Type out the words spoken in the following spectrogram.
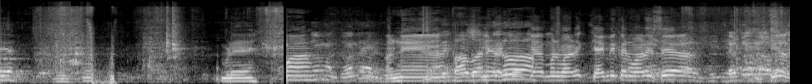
છે. આપણે અને બાબાને જો. કેમિકલ વાળી છે. કેસ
